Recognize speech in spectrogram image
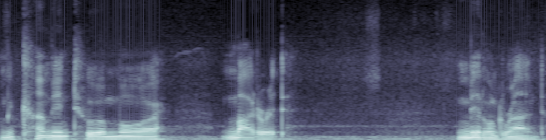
We come into a more moderate middle ground.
